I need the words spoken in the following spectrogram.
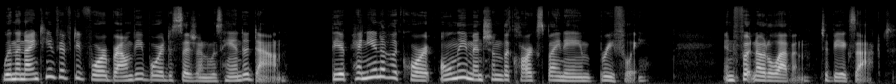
When the 1954 Brown v. Board decision was handed down, the opinion of the court only mentioned the Clarks by name briefly, in footnote 11, to be exact.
